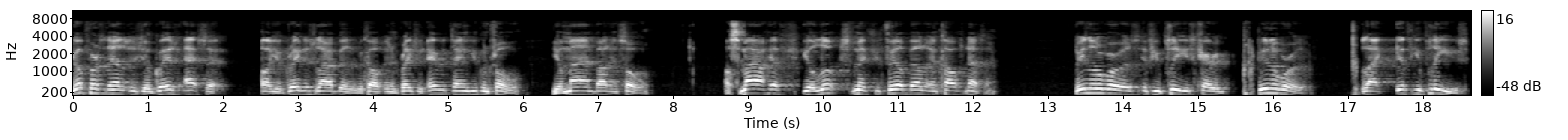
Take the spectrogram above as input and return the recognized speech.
Your personality is your greatest asset or your greatest liability because it embraces everything you control, your mind, body, and soul. A smile helps your looks, makes you feel better, and costs nothing. Three little words, if you please, carry three little words like if you please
